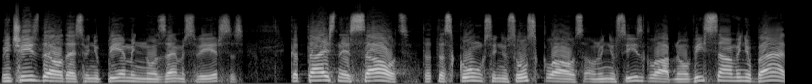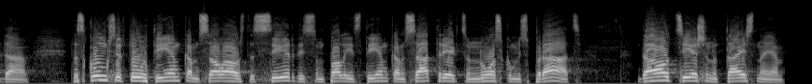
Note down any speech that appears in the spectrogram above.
Viņš izdeldēs viņu piemiņu no zemes virsas. Kad taisnies sauc, tad tas kungs viņus uzklausa un viņus izglāb no visām viņu bēdām. Tas kungs ir tuvu tiem, kam salauztas sirdis un palīdz tiem, kam satriekts un noskumis prāts. Daudz ciešanu taisnajam,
